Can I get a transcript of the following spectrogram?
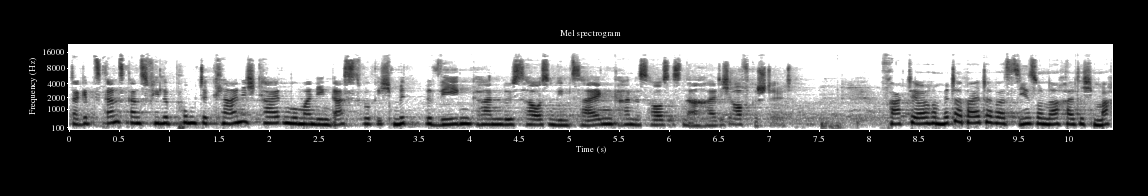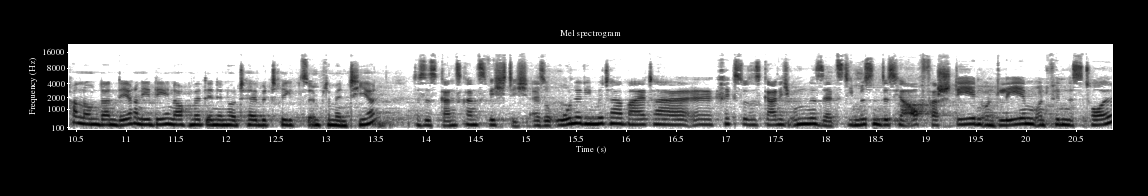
da gibt es ganz, ganz viele Punkte, Kleinigkeiten, wo man den Gast wirklich mitbewegen kann durchs Haus und ihm zeigen kann, das Haus ist nachhaltig aufgestellt. Fragt ihr eure Mitarbeiter, was sie so nachhaltig machen, um dann deren Ideen auch mit in den Hotelbetrieb zu implementieren? Das ist ganz, ganz wichtig. Also ohne die Mitarbeiter äh, kriegst du das gar nicht umgesetzt. Die müssen das ja auch verstehen und leben und finden es toll.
